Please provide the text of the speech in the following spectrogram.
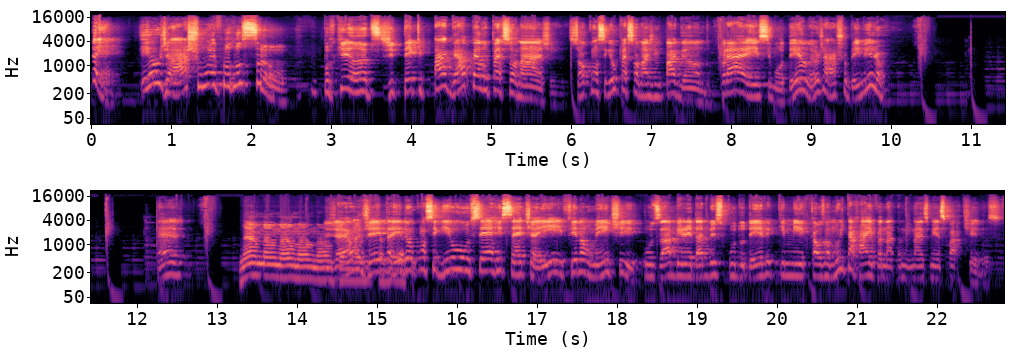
Bem, eu já acho uma evolução. Porque antes de ter que pagar pelo personagem, só conseguir o personagem pagando pra esse modelo, eu já acho bem melhor. É, Não, não, não, não, não. já é um jeito aí de eu conseguir o CR7 aí e finalmente usar a habilidade do escudo dele, que me causa muita raiva na- nas minhas partidas.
